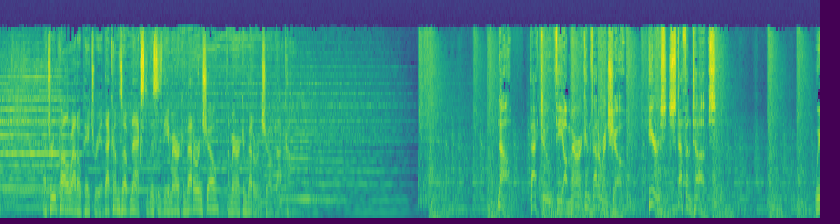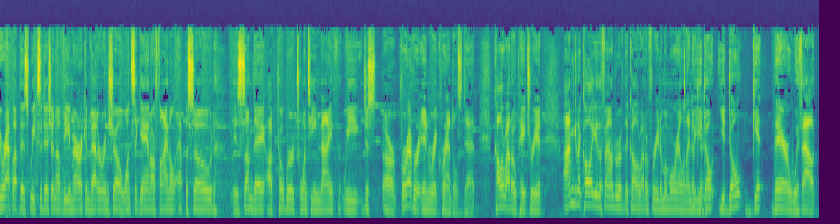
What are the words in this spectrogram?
a true Colorado patriot. That comes up next. This is the American Veteran Show, AmericanVeteranShow.com. Now, back to the American Veteran Show. Here's Steffan Tubbs. We wrap up this week's edition of the American Veteran Show. Once again, our final episode is Sunday, October 29th. We just are forever in Rick Crandall's debt. Colorado Patriot. I'm going to call you the founder of the Colorado Freedom Memorial, and I know you don't you don't get there without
